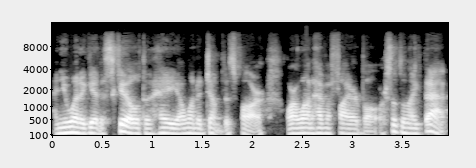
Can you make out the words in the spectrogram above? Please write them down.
and you want to get a skill to hey i want to jump this far or i want to have a fireball or something like that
